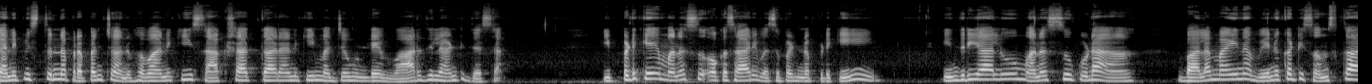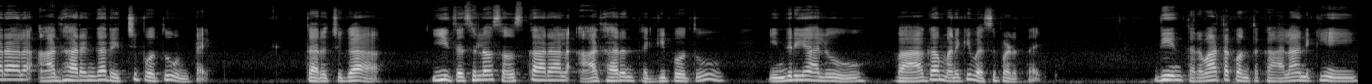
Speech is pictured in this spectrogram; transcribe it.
కనిపిస్తున్న ప్రపంచ అనుభవానికి సాక్షాత్కారానికి మధ్య ఉండే వారధి లాంటి దశ. ఇప్పటికే మనస్సు ఒకసారి వశపడినప్పటికీ ఇంద్రియాలు మనస్సు కూడా బలమైన వెనుకటి సంస్కారాల ఆధారంగా రెచ్చిపోతూ ఉంటాయి. తరచుగా ఈ దశలో సంస్కారాల ఆధారం తగ్గిపోతూ ఇంద్రియాలు బాగా మనకి వశపడతాయి దీని తర్వాత కొంతకాలానికి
